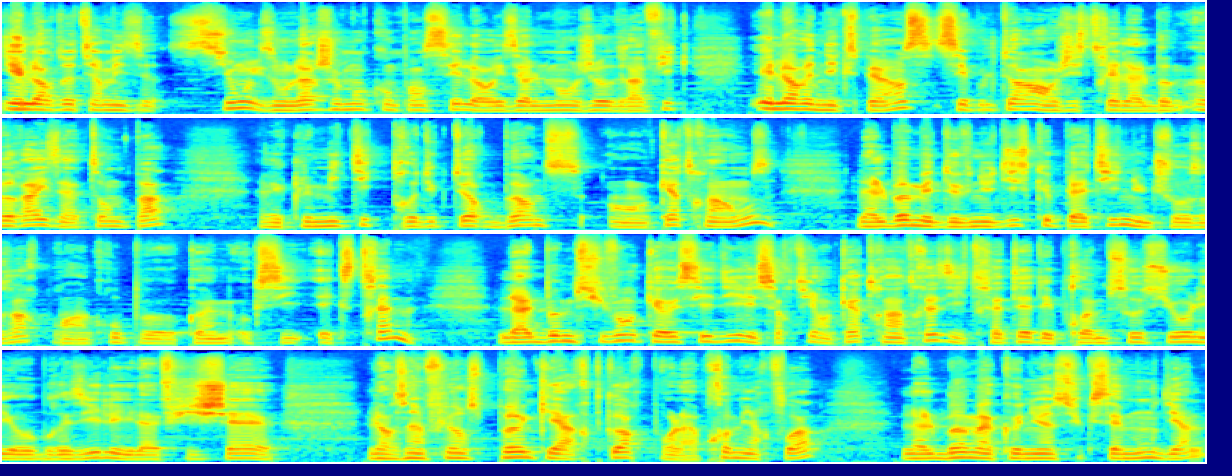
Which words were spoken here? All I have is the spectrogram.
et leur détermination, ils ont largement compensé leur isolement géographique et leur inexpérience. Sepultura a enregistré l'album Arise à Tampa avec le mythique producteur Burns en 91. L'album est devenu disque platine, une chose rare pour un groupe euh, quand même aussi extrême. L'album suivant, KOCD, il est sorti en 93, il traitait des problèmes sociaux liés au Brésil et il affichait leurs influences punk et hardcore pour la première fois. L'album a connu un succès mondial.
